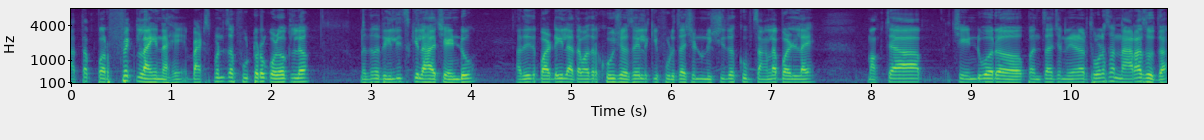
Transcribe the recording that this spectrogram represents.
आता परफेक्ट लाईन आहे. बॅट्समनचा फुटवर ओळखलं नंतर रिलीज केला हा चेंडू. आदित्य पाटील आता मात्र खुश असेल की पुढचा चेंडू निश्चितच खूप चांगला पडला आहे मागच्या चेंडूवर अ, पंचांच्या निर्णयावर थोडासा नाराज होता.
